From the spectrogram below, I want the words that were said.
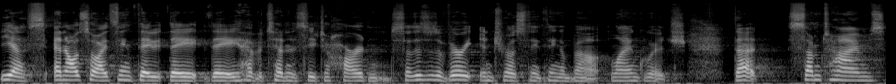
Yes, and also I think they, they, they have a tendency to harden. So, this is a very interesting thing about language that sometimes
